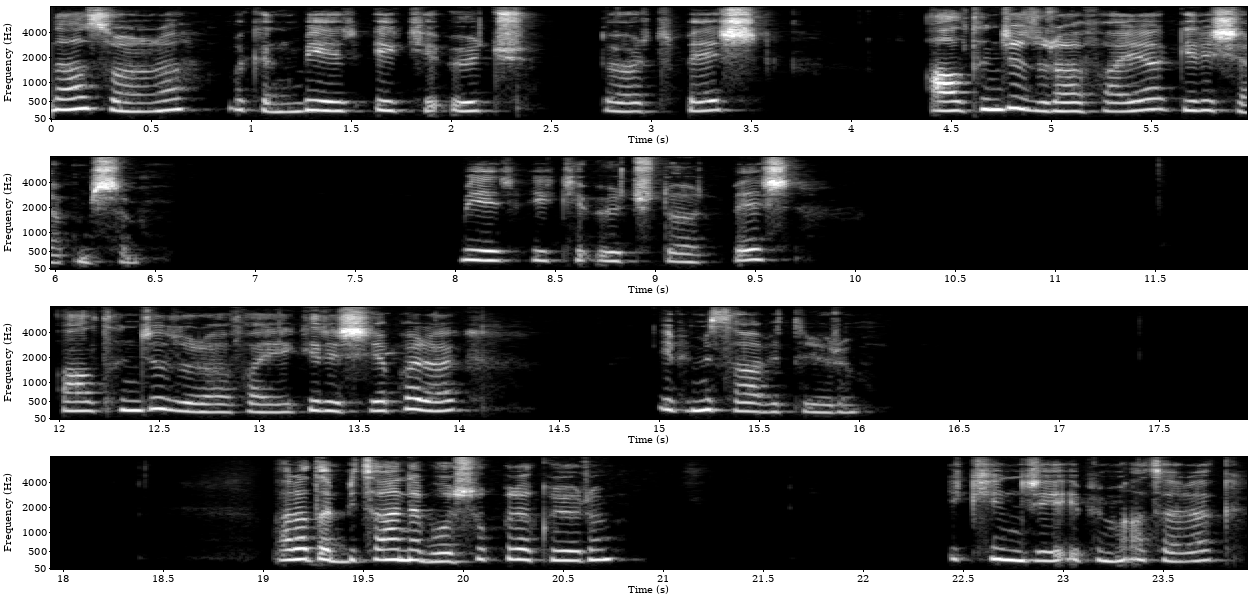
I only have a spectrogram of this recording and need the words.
Daha sonra bakın 1, 2, 3, 4, 5, 6. zürafaya giriş yapmışım. 1, 2, 3, 4, 5, 6. zürafaya giriş yaparak ipimi sabitliyorum. Arada bir tane boşluk bırakıyorum. İkinciye ipimi atarak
